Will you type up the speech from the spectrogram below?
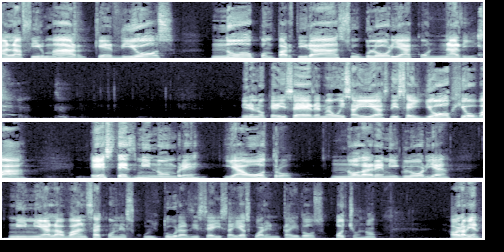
al afirmar que Dios no compartirá su gloria con nadie. Miren lo que dice de nuevo Isaías. Dice, yo Jehová, este es mi nombre y a otro no daré mi gloria ni mi alabanza con esculturas, dice Isaías 42, 8, ¿no? Ahora bien,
